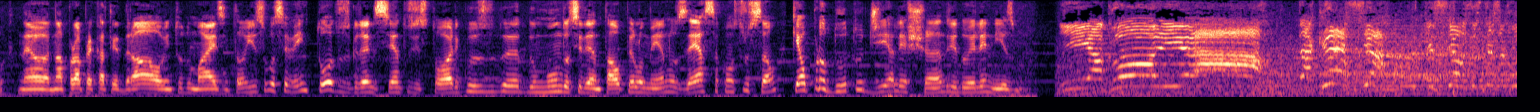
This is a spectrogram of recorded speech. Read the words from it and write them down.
o né, na própria catedral e tudo mais. Então isso você vê em todos os grandes centros históricos do, do mundo ocidental, pelo menos essa construção, que é o produto de Alexandre e do helenismo. E a glória da Grécia! Que Zeus esteja conosco!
